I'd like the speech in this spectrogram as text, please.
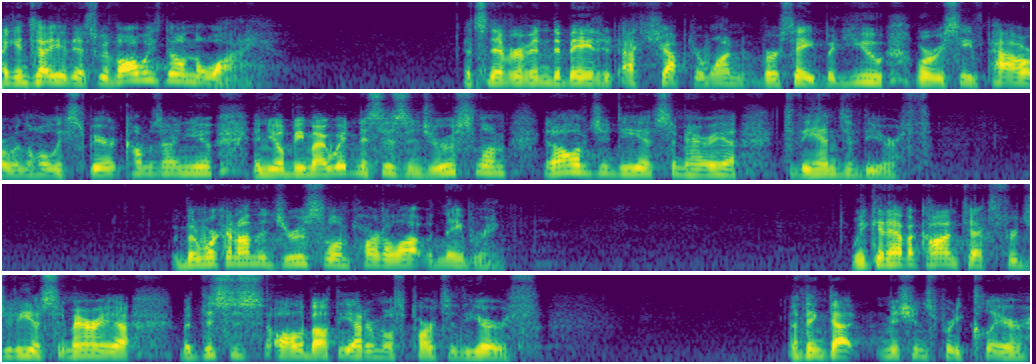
I can tell you this we've always known the why. It's never been debated. Acts chapter 1, verse 8. But you will receive power when the Holy Spirit comes on you, and you'll be my witnesses in Jerusalem, in all of Judea, Samaria, to the ends of the earth. We've been working on the Jerusalem part a lot with neighboring. We could have a context for Judea, Samaria, but this is all about the uttermost parts of the earth. I think that mission's pretty clear.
